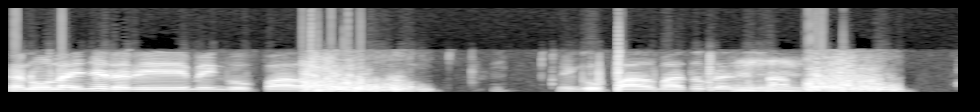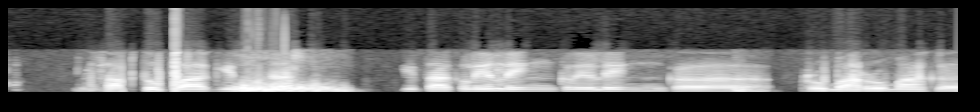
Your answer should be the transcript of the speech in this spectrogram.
kan mulainya dari Minggu Palma. Minggu Palma itu berarti Hmm. Sabtu. Sabtu pagi dan kita keliling, keliling ke rumah-rumah ke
